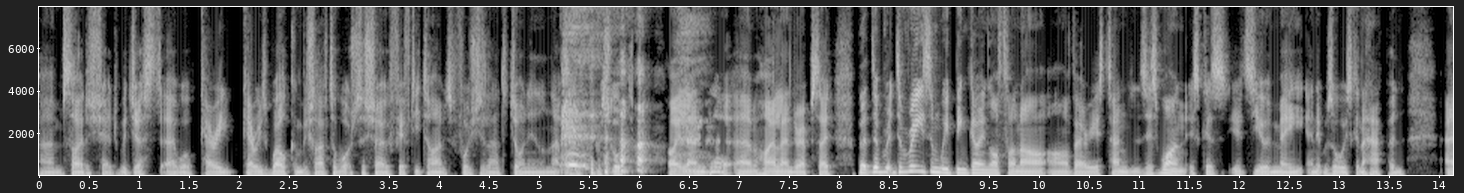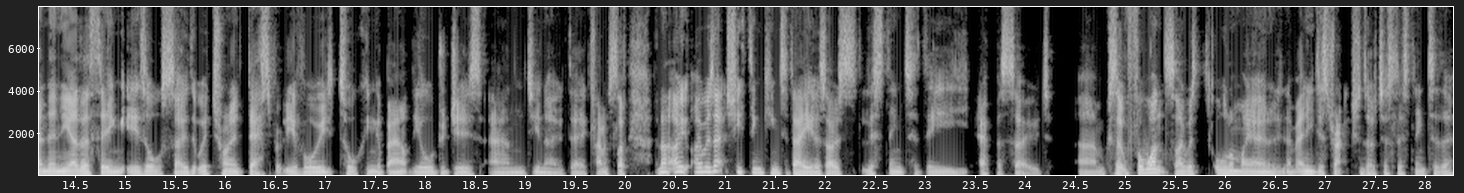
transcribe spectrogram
um, cider shed with just uh, well, Keri Keri's welcome, but she'll have to watch the show fifty times before she's allowed to join in on that special Highlander um, Highlander episode. But the the reason we've been going off on our, our various tangents is one is because it's you and me, and it was always going to happen. And then the other thing is also that we're trying to desperately avoid talking about the Aldridges and you know their calamitous life. And I, I was actually thinking today as I was listening to the episode because um, for once I was all on my own. I didn't have any distractions. I was just listening to the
